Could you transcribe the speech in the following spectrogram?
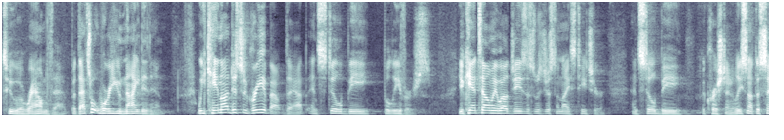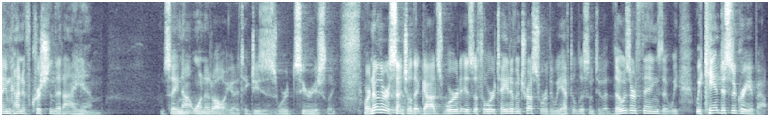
too around that, but that's what we're united in. We cannot disagree about that and still be believers. You can't tell me, well, Jesus was just a nice teacher and still be a Christian, at least not the same kind of Christian that I am and say not one at all. You got to take Jesus' word seriously. Or another essential that God's word is authoritative and trustworthy. We have to listen to it. Those are things that we, we can't disagree about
